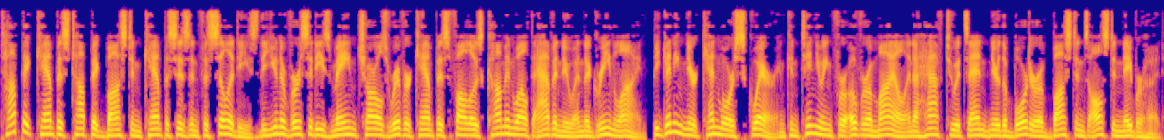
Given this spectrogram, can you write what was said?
Topic campus Topic Boston campuses and facilities The university's main Charles River campus follows Commonwealth Avenue and the Green Line, beginning near Kenmore Square and continuing for over a mile and a half to its end near the border of Boston's Allston neighborhood.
